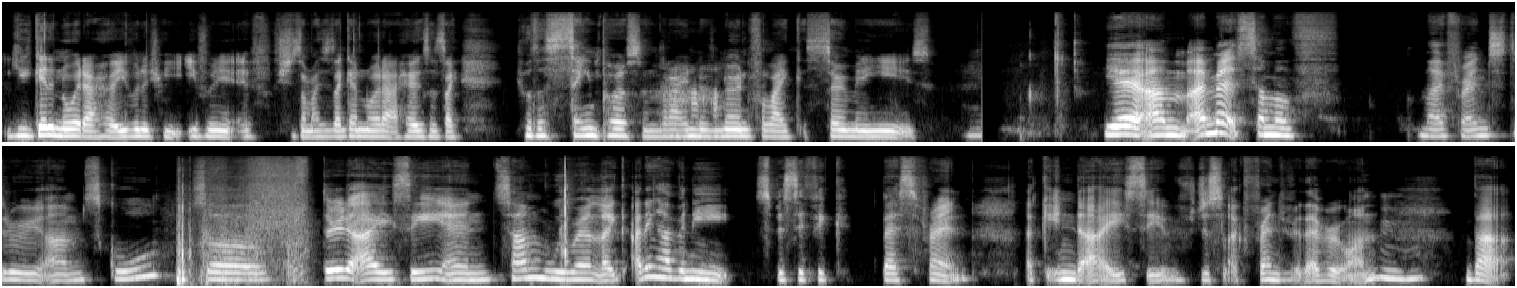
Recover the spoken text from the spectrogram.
you get annoyed at her, even if you, even if she's not my sister, I get annoyed at her. 'cause it's like you're the same person that I've known for like so many years. Yeah, um, I met some of my friends through um school, so through the IEC, and some we weren't like I didn't have any specific best friend like in the IEC. Just like friends with everyone. But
